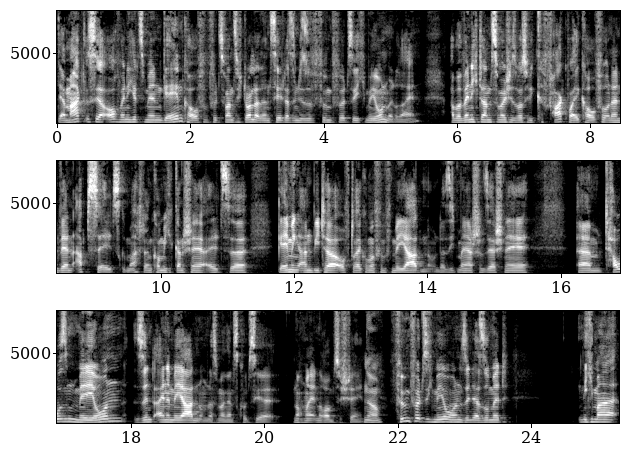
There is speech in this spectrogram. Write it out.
der Markt ist ja auch, wenn ich jetzt mir ein Game kaufe für 20 Dollar, dann zählt das in diese 45 Millionen mit rein. Aber wenn ich dann zum Beispiel sowas wie Far Cry kaufe und dann werden Upsales gemacht, dann komme ich ganz schnell als äh, Gaming-Anbieter auf 3,5 Milliarden. Und da sieht man ja schon sehr schnell, ähm, 1000 Millionen sind eine Milliarde, um das mal ganz kurz hier nochmal in den Raum zu stellen. Ja. 45 Millionen sind ja somit nicht mal,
